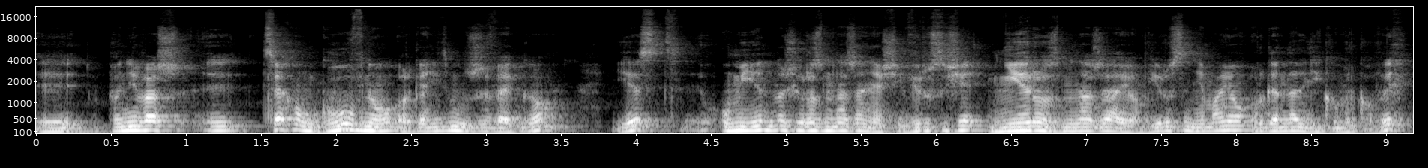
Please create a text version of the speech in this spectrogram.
Y, ponieważ y, cechą główną organizmu żywego jest umiejętność rozmnażania się. Wirusy się nie rozmnażają. Wirusy nie mają organeli komórkowych,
